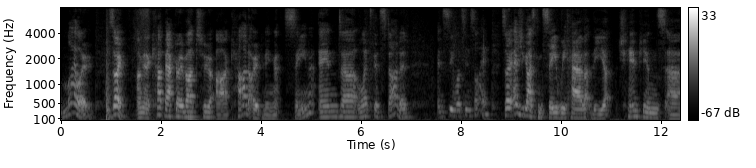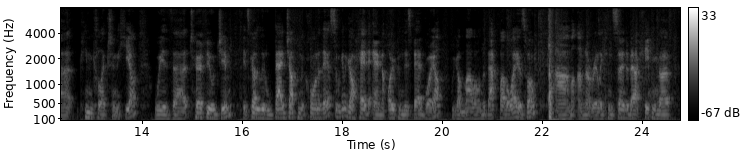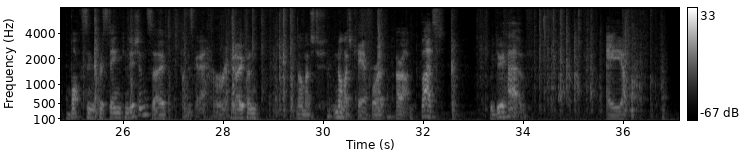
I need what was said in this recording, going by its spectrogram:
Milo. So I'm going to cut back over to our card opening scene and uh, let's get started and see what's inside. So as you guys can see, we have the Champions uh, pin collection here with uh, Turfield Gym. It's got a little badge up in the corner there, so we're going to go ahead and open this bad boy up. We got Marlo on the back, by the way, as well. Um, I'm not really concerned about keeping the box in pristine condition, so I'm just going to rip it open. Not much, not much care for it. All right, but we do have a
